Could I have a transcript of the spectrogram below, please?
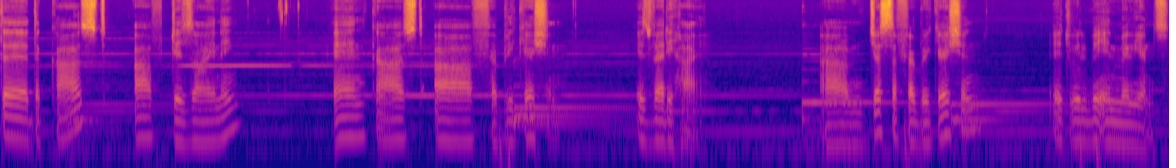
the the cost of designing and cost of fabrication is very high. Um, just the fabrication it will be in millions.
